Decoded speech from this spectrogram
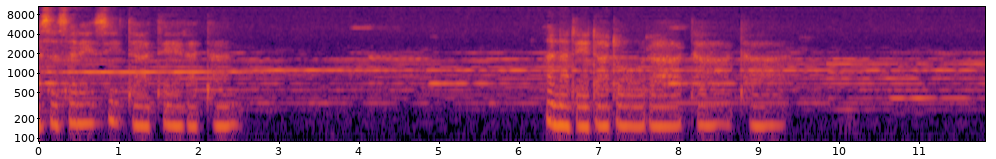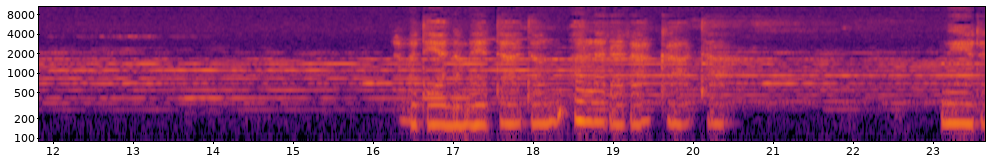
Lasă serenitatea teratan, Anadeta dora ta ta. Ramadia nameta don alarara kata. Niyata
